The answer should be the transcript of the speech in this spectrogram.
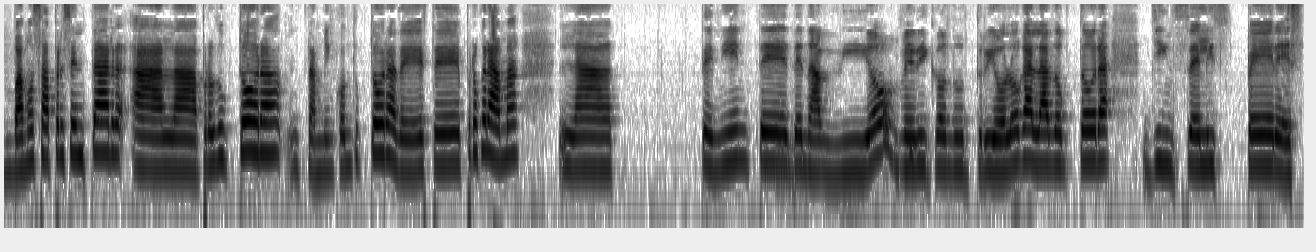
Vamos a presentar a la productora, también conductora de este programa, la teniente de navío, médico nutrióloga, la doctora Ginselis Pérez.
